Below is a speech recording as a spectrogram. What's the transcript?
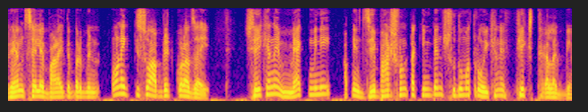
র্যাম চাইলে বাড়াইতে পারবেন, অনেক কিছু আপডেট করা যায়। সেইখানে ম্যাক মিনি আপনি যে ভার্সনটা কিনবেন, শুধুমাত্র ওইখানে ফিক্সড থাকা লাগবে।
